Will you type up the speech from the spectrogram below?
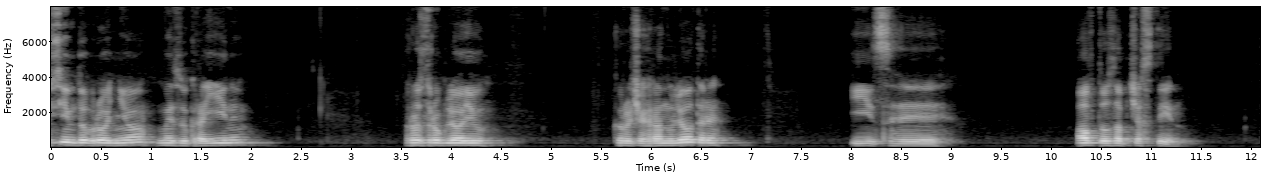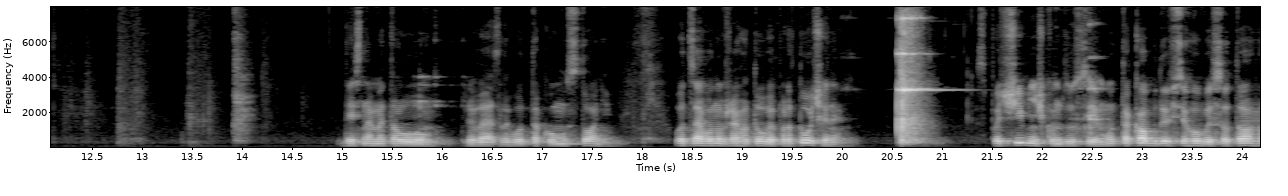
Усім доброго дня, ми з України. Розробляю коротше, гранулятори із е, автозапчастин. Десь на металолом привезли, в от такому стані. Оце воно вже готове проточене. З подшипничком з усім. От така буде всього висота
